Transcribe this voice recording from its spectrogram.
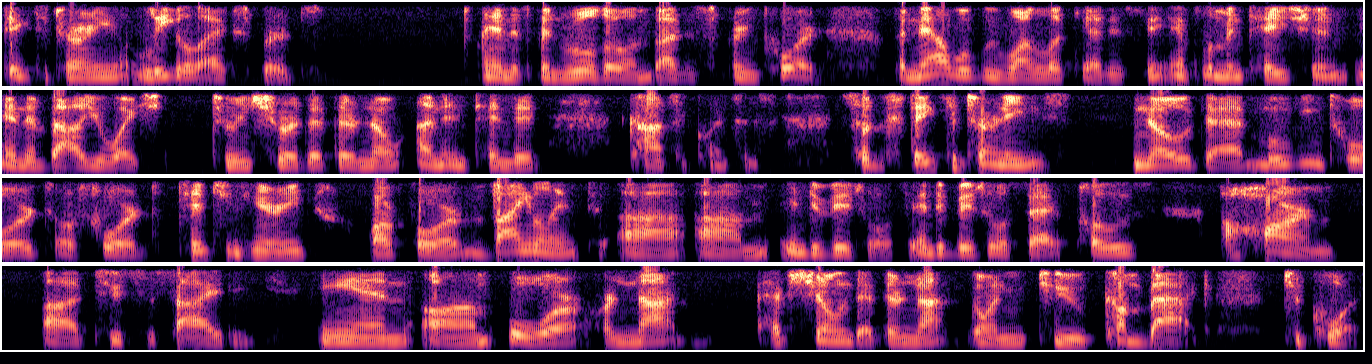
state's attorney, legal experts, and it's been ruled on by the Supreme Court. But now what we want to look at is the implementation and evaluation to ensure that there are no unintended consequences. So the state's attorneys know that moving towards or for detention hearing are for violent uh, um, individuals, individuals that pose a harm uh, to society and um, or are not have shown that they're not going to come back to court,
